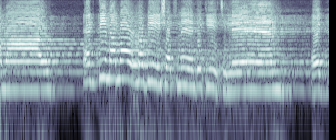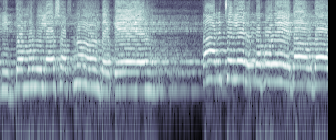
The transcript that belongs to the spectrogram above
আমার, একদিন আমার নবী স্বপ্নে দেখিয়েছিলেন এক বৃদ্ধ মহিলা স্বপ্ন দেখে তার ছেলের কবরে দাও দাও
